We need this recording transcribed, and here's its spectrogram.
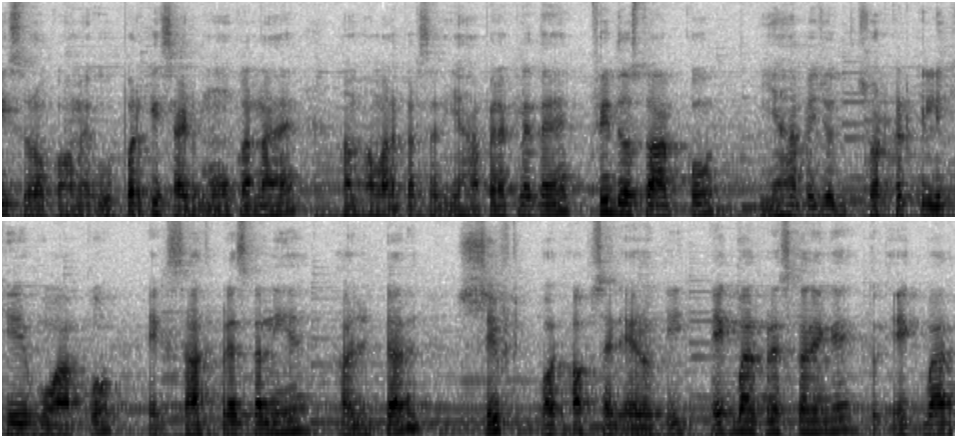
इस रो को हमें ऊपर की साइड मूव करना है। हम हमारा कर्सर यहाँ पे रख लेते हैं। फिर दोस्तों, आपको यहाँ पे जो शॉर्टकट की लिखी है, वो आपको एक साथ प्रेस करनी है। अल्टर शिफ्ट और अप साइड एरो की एक बार प्रेस करेंगे तो एक बार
